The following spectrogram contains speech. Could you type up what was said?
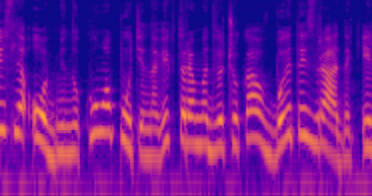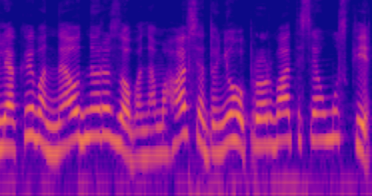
Після обміну кума Путіна Віктора Медведчука вбитий зрадник Ілля Кива неодноразово намагався до нього прорватися у Москві.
